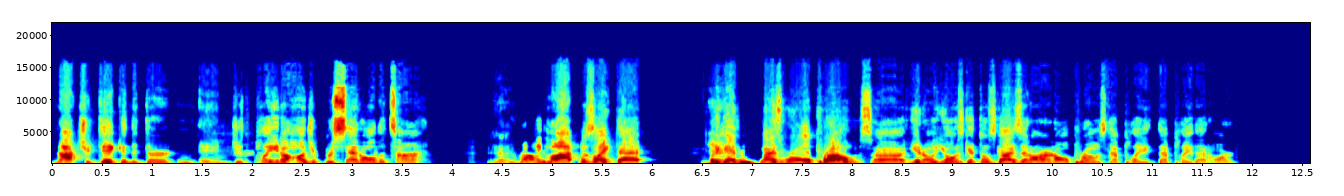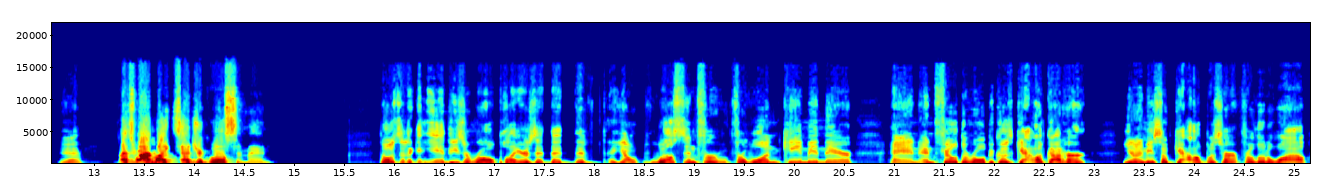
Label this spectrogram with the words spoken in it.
knocked your dick in the dirt and, and just played hundred percent all the time. yeah. Ronnie Lott was like that. But Yeah. again, these guys were all pros. Uh, you know, you always get those guys that aren't all pros that play that play that hard. Yeah. That's why I like Cedric Wilson, man. Those are the yeah. These are role players that that that, you know Wilson for for one came in there and and filled the role because Gallup got hurt. You know what I mean? So Gallup was hurt for a little while,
